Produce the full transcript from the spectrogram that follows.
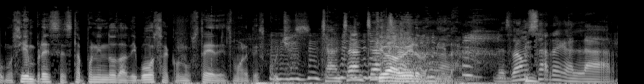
como siempre, se está poniendo dadivosa con ustedes, muerte escuchas. Chan, chan, chan. ¿Qué va a haber, Daniela? Les vamos a regalar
